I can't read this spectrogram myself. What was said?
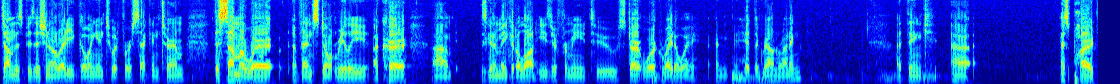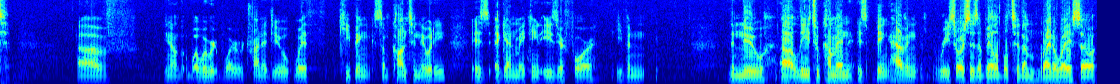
done this position already, going into it for a second term, the summer where events don't really occur um, is going to make it a lot easier for me to start work right away and hit the ground running. I think uh, as part of you know what we're, what we're trying to do with keeping some continuity is again making it easier for even the new uh, leads who come in is being having resources available to them right away. So,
